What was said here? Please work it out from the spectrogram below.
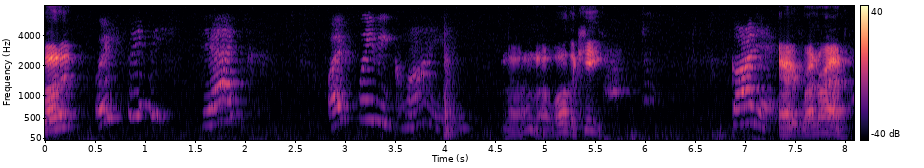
about it? Where's baby Dad? Why is baby crying? No, I don't know. Oh, the key. Got it. All right, run around.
